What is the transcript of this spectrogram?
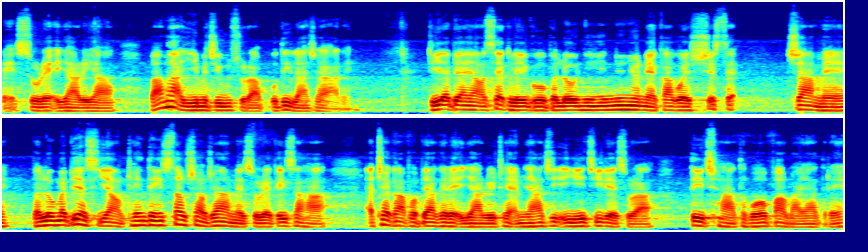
တယ်ဆိုတဲ့အရာတွေဟာဘာမှအရေးမကြီးဘူးဆိုတာပိုသိလာကြရတယ်ဒီအပြန်ရောင်အဆက်ကလေးကိုဘလို့ညီညီညွတ်ညွတ်နဲ့ကာကွယ်ရှစ်ဆက်ကြမယ်ဘလို့မပြည့်စည်အောင်ထိမ့်သိမ်းစောက်ရှောက်ကြရမယ်ဆိုတဲ့ကိစ္စဟာ အထက်ကဖော်ပြခဲ့တဲ့အရာတွေထက်အများကြီးအရေးကြီးတယ်ဆိုတာတေချာသဘောပေါက်လာရတဲ့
